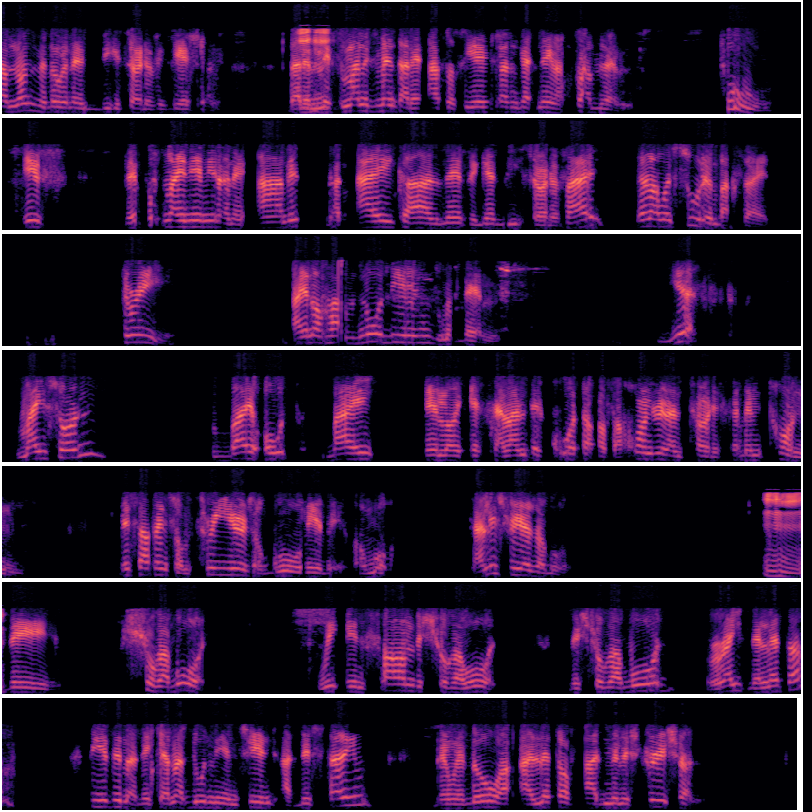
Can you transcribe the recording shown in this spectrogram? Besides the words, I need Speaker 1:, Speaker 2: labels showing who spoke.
Speaker 1: have nothing to do with the certification. That mm-hmm. the mismanagement of the association get me a problem. Two, if they put my name in and they audit that I cause them to get decertified, then I will sue them backside. Three, I don't have no dealings with them. Yes, my son buy out by Eloy Escalante quota of 137 tons. This happened some three years ago, maybe, or more. At least three years ago.
Speaker 2: Mm-hmm.
Speaker 1: The sugar board, we informed the sugar board. The sugar board write the letter stating that they cannot do name change at this time. Then we do a, a letter of administration.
